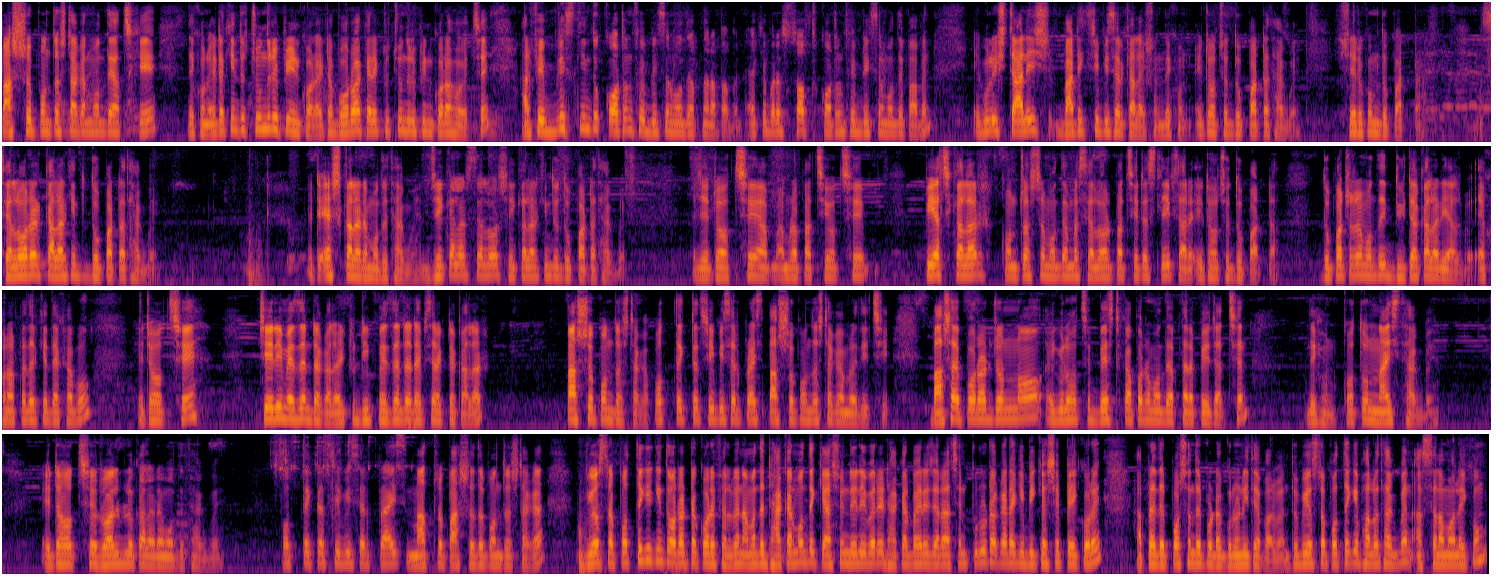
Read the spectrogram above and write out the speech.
পাঁচশো পঞ্চাশ টাকার মধ্যে আজকে, দেখুন, এটা কিন্তু চুন্দ্রি প্রিন্ট করা, এটা বড় আকারে একটু চুন্দ্রি প্রিন্ট করা হয়েছে। আর ফেব্রিক্স কিন্তু কটন ফেব্রিক্সের মধ্যে আপনারা পাবেন, একেবারে সফট কটন ফেব্রিক্সের মধ্যে পাবেন। এগুলো স্টাইলিশ বাটিক থ্রি পিসের কালেকশন দেখুন, এটা হচ্ছে দুপাট্টা থাকবে, সেরকম দুপাট্টা। সালোয়ারের কালার কিন্তু দুপাট্টা থাকবে। এটা অ্যাশ কালারের মধ্যে থাকবে, যে কালার সালোয়ার সেই কালার কিন্তু দুপাট্টা থাকবে। যেটা হচ্ছে আমরা পাচ্ছি হচ্ছে পেঁয়াজ কালার কন্ট্রাস্টের মধ্যে আমরা সালোয়ার পাচ্ছি, এটা স্লিপস আর এটা হচ্ছে দোপাট্টা। দোপাট্টার মধ্যে দুইটা কালারই আসবে। এখন আপনাদেরকে দেখাবো, এটা হচ্ছে চেরি মেজেন্টা কালার, একটু ডিপ মেজেন্টা টাইপসের একটা কালার। পাঁচশো পঞ্চাশ টাকা, প্রত্যেকটা থ্রি পিসের প্রাইস পাঁচশো পঞ্চাশ টাকা আমরা দিচ্ছি। বাসায় পরার জন্য এগুলো হচ্ছে বেস্ট কাপড়ের মধ্যে আপনারা পেয়ে যাচ্ছেন। দেখুন, কত নাইস থাকবে। এটা হচ্ছে রয়্যাল ব্লু কালারের মধ্যে থাকবে। প্রত্যেকটা থ্রি পিসের প্রাইস মাত্র পাঁচশত পঞ্চাশ টাকা। ভিওসরা প্রত্যেকে কিন্তু অর্ডারটা করে ফেলবেন। আমাদের ঢাকার মধ্যে ক্যাশ অন ডেলিভারি ঢাকার বাইরে যারা আছেন, পুরো টাকাটাকে বিকাশে পে করে আপনাদের পছন্দের প্রোডাক্টগুলো নিতে পারবেন। তো ভিওসরা প্রত্যেকে ভালো থাকবেন। আসসালামু আলাইকুম।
